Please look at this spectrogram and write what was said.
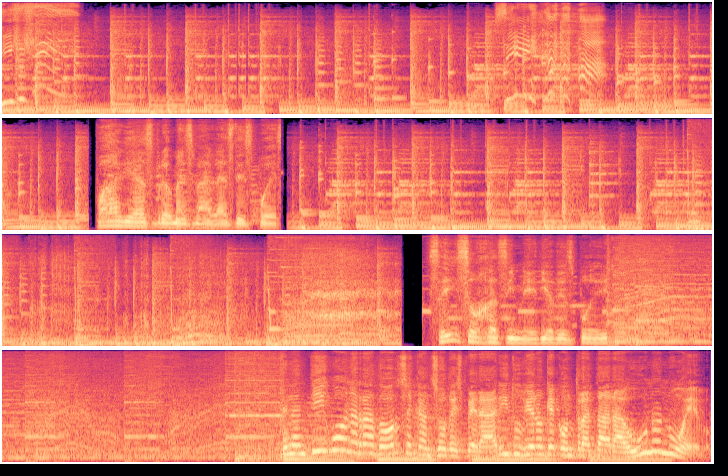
¡Sí! Varias bromas malas después. Seis hojas y media después. El antiguo narrador se cansó de esperar y tuvieron que contratar a uno nuevo.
